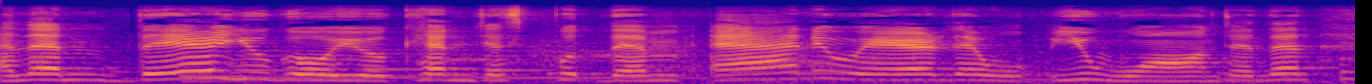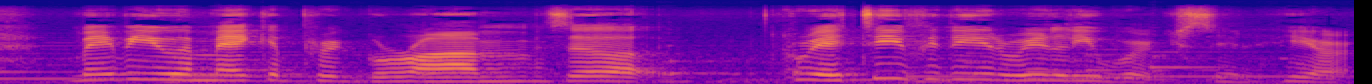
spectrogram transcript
and then there you go you can just put them anywhere that you want and then maybe you make a program. So creativity really works in here.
